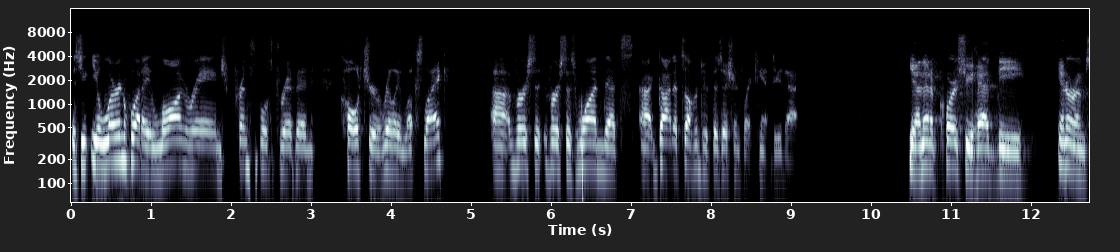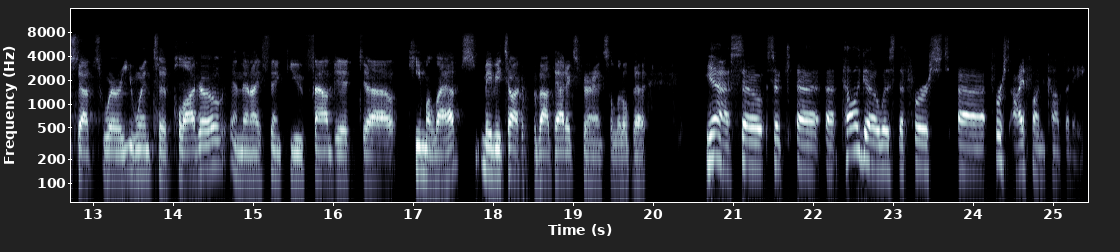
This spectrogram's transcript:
is you, you learn what a long range, principles driven culture really looks like, uh, versus versus one that's uh, gotten itself into a position where it can't do that. Yeah, and then of course you had the interim steps where you went to Pelago and then I think you founded uh, Kima Labs. Maybe talk about that experience a little bit. Yeah, so so uh, uh, Pelago was the first uh, first iFund company,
